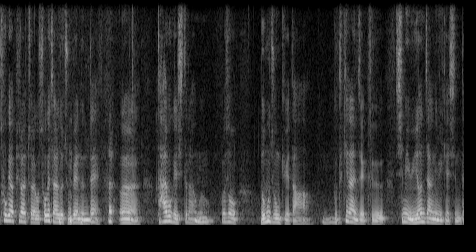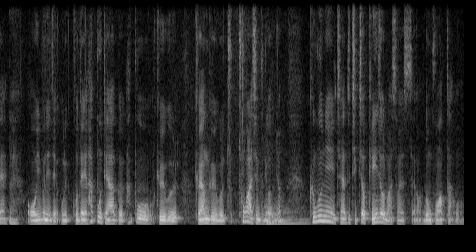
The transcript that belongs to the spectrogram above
소개가 필요할 줄 알고 소개 자료도 준비했는데 예, 다 알고 계시더라고요. 그래서 너무 좋은 기회다. 그 특히나 이제 그 심의위원장님이 계신데 네. 어, 이분이 이제 우리 고대 학부 대학을 학부 교육을 교양 교육을 투- 총괄하신 분이거든요. 어. 그분이 저한테 직접 개인적으로 말씀하셨어요. 너무 고맙다고.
